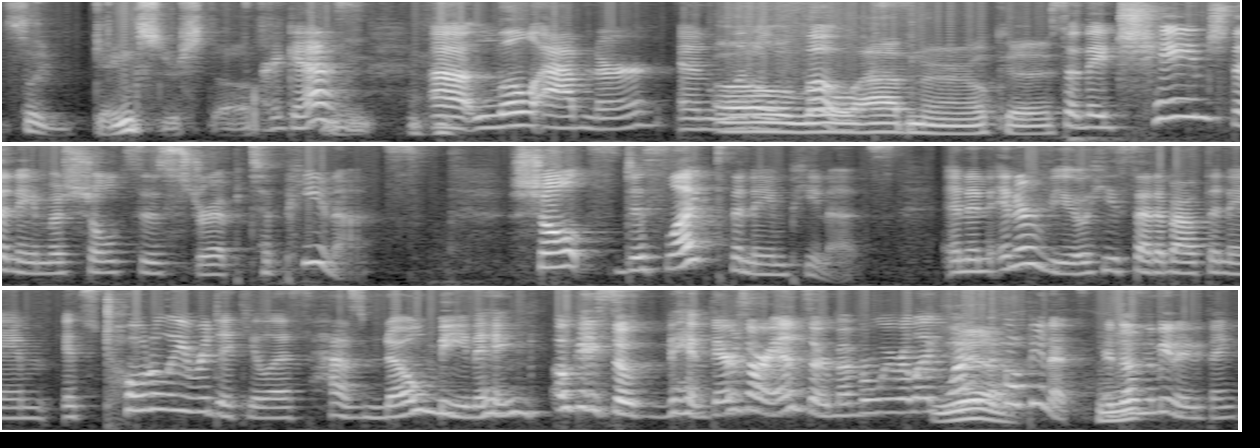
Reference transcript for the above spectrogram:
It's like gangster stuff. I guess. Uh, Lil Abner and oh, Little Lil Folks. Abner. Okay. So they changed the name of Schulz's strip to Peanuts. Schulz disliked the name Peanuts. In an interview, he said about the name, "It's totally ridiculous, has no meaning." Okay, so there's our answer. Remember, we were like, "Why is Yeah. it called Peanuts?" It Mhm. doesn't mean anything.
